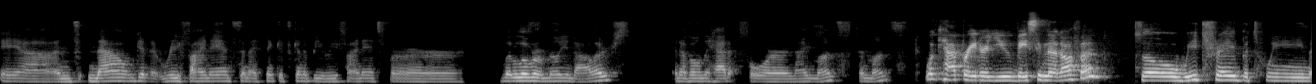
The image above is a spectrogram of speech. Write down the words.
And now I'm getting it refinanced, and I think it's going to be refinanced for a little over a million dollars. And I've only had it for nine months, 10 months. What cap rate are you basing that off of? So we trade between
